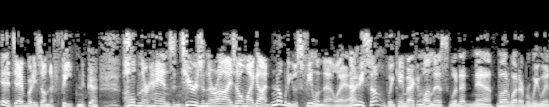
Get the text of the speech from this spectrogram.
it's everybody's on their feet and uh, holding their hands and tears in their eyes. Oh my God, nobody was feeling that way. That'd Right. be something if we came back and won this, wouldn't it? Yeah, well, whatever. We win.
